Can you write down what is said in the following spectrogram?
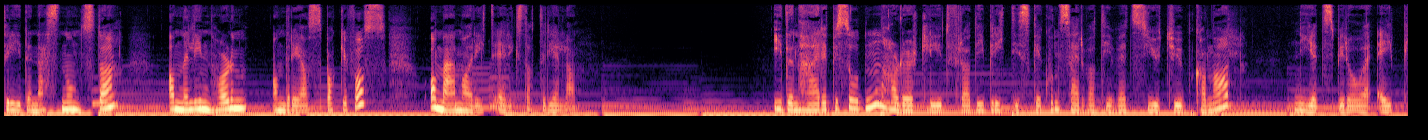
Fride Næss Nonstad, Anne Lindholm, Andreas Bakkefoss og meg, Marit Eriksdatter Gjelland. I denne episoden har du hørt lyd fra de britiske konservativets YouTube-kanal, nyhetsbyrået AP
